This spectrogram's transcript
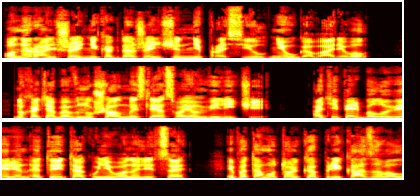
Он и раньше никогда женщин не просил, не уговаривал, но хотя бы внушал мысли о своем величии, а теперь был уверен, это и так у него на лице, и потому только приказывал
